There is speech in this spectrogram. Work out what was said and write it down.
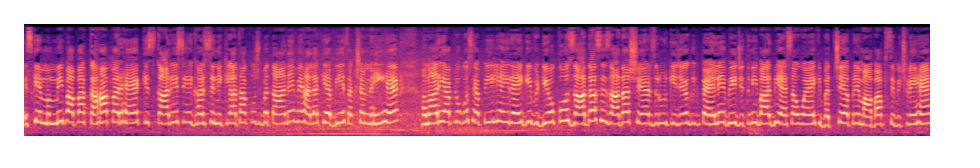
इसके मम्मी पापा कहाँ पर है, किस कार्य से घर से निकला था, कुछ बताने में हालाँकि अभी ये सक्षम नहीं है। हमारी आप लोगों से अपील यही रहेगी की वीडियो को ज़्यादा से ज़्यादा शेयर ज़रूर कीजिएगा, क्योंकि पहले भी जितनी बार भी ऐसा हुआ है कि बच्चे अपने माँ बाप से बिछड़े हैं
